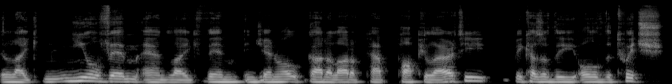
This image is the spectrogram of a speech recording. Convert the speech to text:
like NeoVim and like Vim in general got a lot of pop- popularity because of the all of the Twitch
